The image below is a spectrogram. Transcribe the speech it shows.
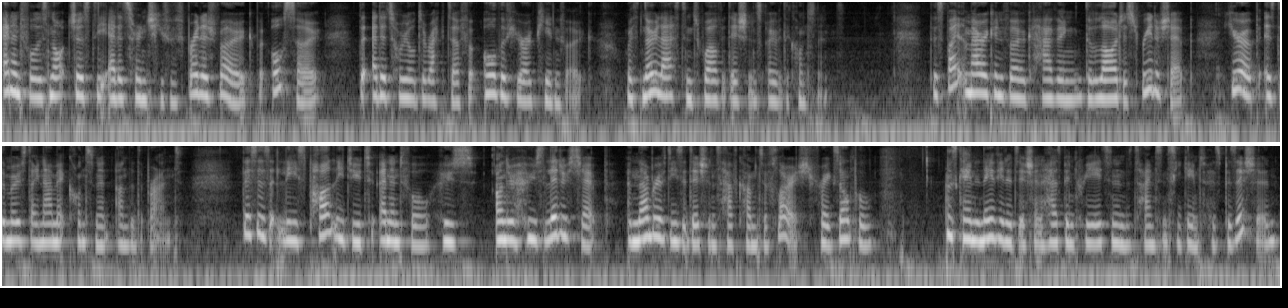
Enninful is not just the editor in chief of British Vogue, but also the editorial director for all of European Vogue, with no less than 12 editions over the continent. Despite American Vogue having the largest readership, Europe is the most dynamic continent under the brand. This is at least partly due to Enninful, whose, under whose leadership a number of these editions have come to flourish. For example, the Scandinavian edition has been created in the time since he came to his position,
